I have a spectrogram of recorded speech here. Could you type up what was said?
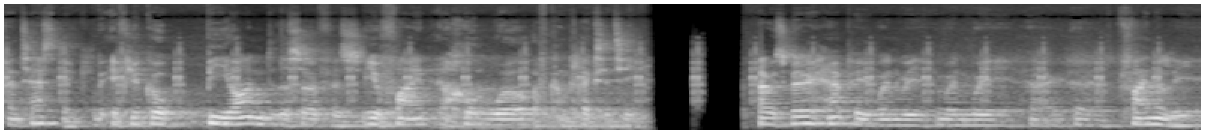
fantastic. If you go beyond the surface, you find a whole world of complexity. I was very happy when we when we uh, uh, finally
